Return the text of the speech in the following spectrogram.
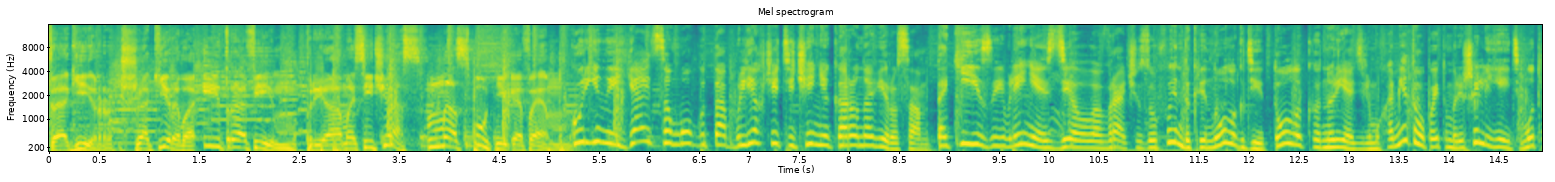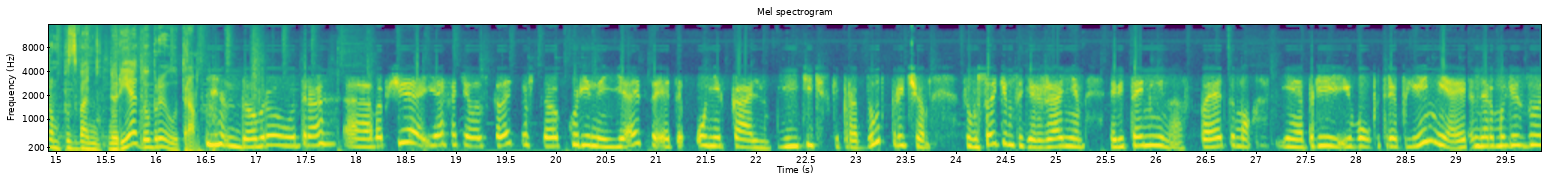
Тагир, Шакирова и Трофим. Прямо сейчас на «Спутник ФМ». Куриные яйца могут облегчить течение коронавируса. Такие заявления сделала врач из Уфы, эндокринолог, диетолог Нурия Дельмухаметова, поэтому решили ей этим утром позвонить. Нурия, доброе утро. Доброе утро. А, вообще, я хотела сказать, что куриные яйца – это уникальный генетический продукт, причем с высоким содержанием витаминов. Поэтому э, при его употреблении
